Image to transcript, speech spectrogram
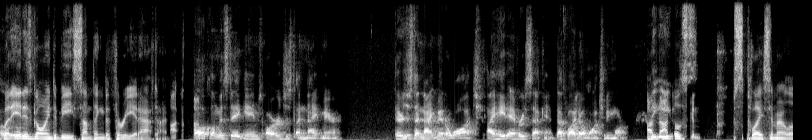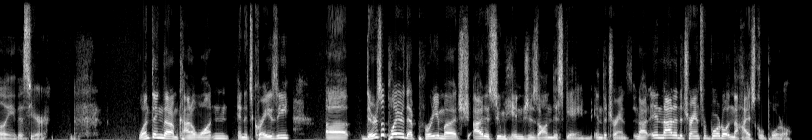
Oh, But it is going to be something to three at halftime. I, all Oklahoma State games are just a nightmare. They're just a nightmare to watch. I hate every second. That's why I don't watch anymore. I'm the Eagles gonna- s- play similarly this year. One thing that I'm kind of wanting, and it's crazy. Uh, there's a player that pretty much I'd assume hinges on this game in the trans, not in not in the transfer portal, in the high school portal.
